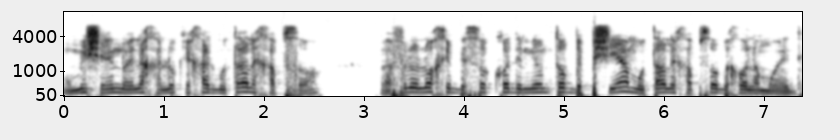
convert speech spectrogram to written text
ומי שאין לו אלא חלוק אחד מותר לחפשו, ואפילו לא כיבסו קודם יום טוב בפשיעה מותר לחפשו בחול המועד.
